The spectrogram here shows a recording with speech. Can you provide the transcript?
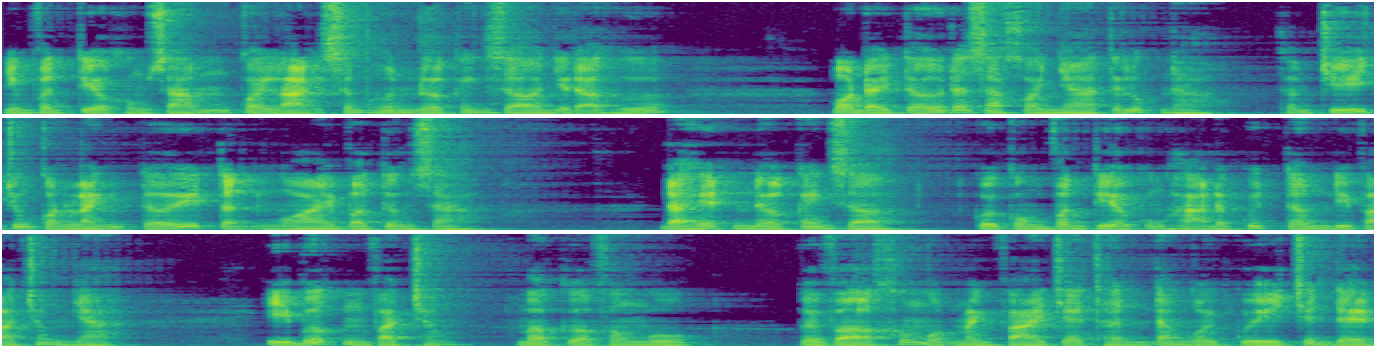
Nhưng Vân Tiêu không dám quay lại sớm hơn nửa canh giờ như đã hứa. Bọn đầy tớ đã ra khỏi nhà từ lúc nào, Thậm chí chúng còn lánh tới tận ngoài bờ tường rào. Đã hết nửa canh giờ, Cuối cùng Vân Tiêu cũng hạ được quyết tâm đi vào trong nhà. Y bước vào trong, Mở cửa phòng ngủ. Người vợ không một mảnh vải che thân đang ngồi quỳ trên đệm.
